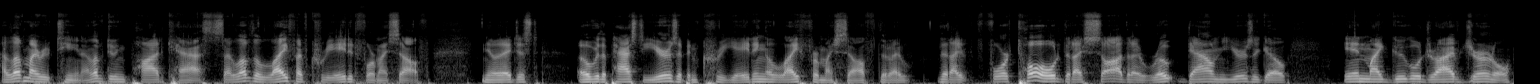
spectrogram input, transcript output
I love my routine. I love doing podcasts. I love the life I've created for myself. You know, I just over the past years I've been creating a life for myself that I that I foretold that I saw that I wrote down years ago in my Google Drive journal.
